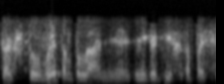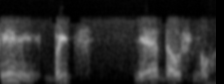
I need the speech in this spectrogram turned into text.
Так что в этом плане никаких опасений быть не должно.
